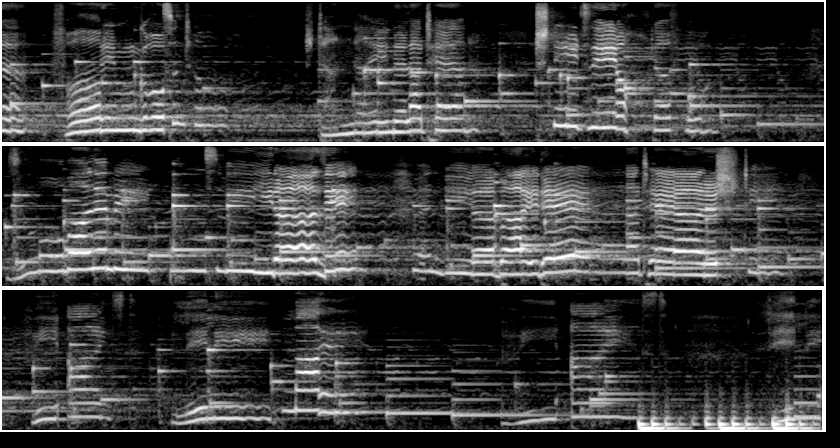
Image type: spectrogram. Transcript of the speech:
Ferne, vor dem großen Tor, stand eine Laterne, steht sie noch davor. So wollen wir uns wiedersehen, wenn wir bei der Laterne stehen, wie einst Lily Mai, wie einst Lily.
